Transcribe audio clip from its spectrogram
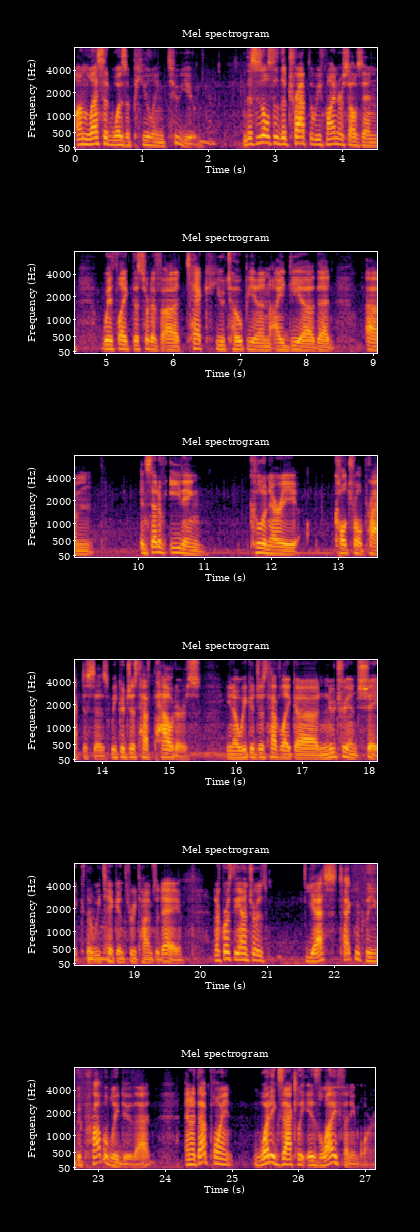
unless it was appealing to you. This is also the trap that we find ourselves in with like this sort of uh, tech utopian idea that um, instead of eating culinary cultural practices, we could just have powders. You know, we could just have like a nutrient shake that we take in three times a day. And of course, the answer is yes, technically, you could probably do that. And at that point, what exactly is life anymore.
